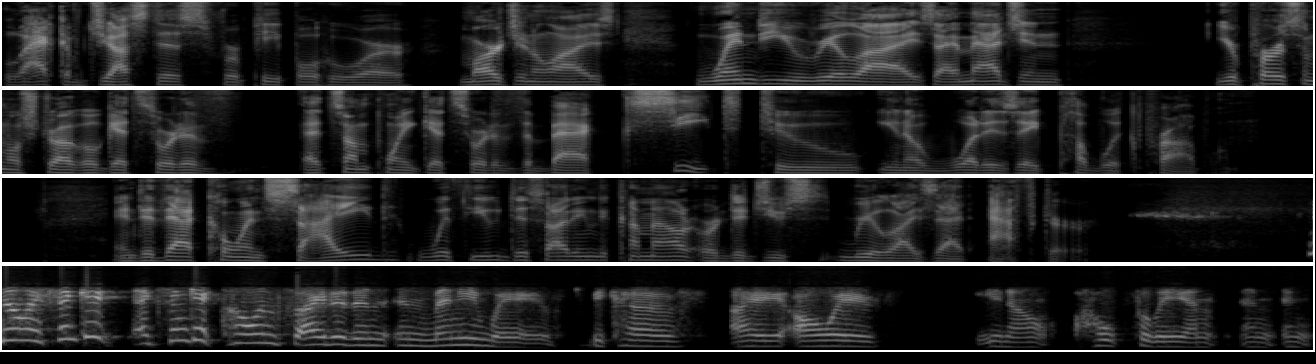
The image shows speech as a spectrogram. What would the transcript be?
lack of justice for people who are marginalized. When do you realize? I imagine your personal struggle gets sort of at some point gets sort of the back seat to you know what is a public problem. And did that coincide with you deciding to come out, or did you realize that after? No, I think it. I think it coincided in, in many ways because I always, you know, hopefully and and, and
